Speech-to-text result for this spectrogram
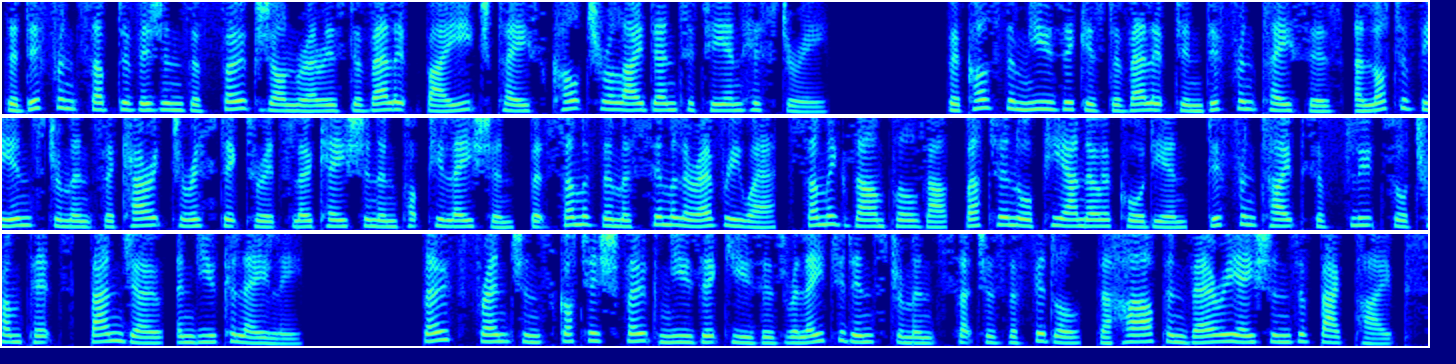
The different subdivisions of folk genre is developed by each place cultural identity and history. Because the music is developed in different places, a lot of the instruments are characteristic to its location and population, but some of them are similar everywhere. Some examples are button or piano accordion, different types of flutes or trumpets, banjo, and ukulele. Both French and Scottish folk music uses related instruments such as the fiddle, the harp and variations of bagpipes.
